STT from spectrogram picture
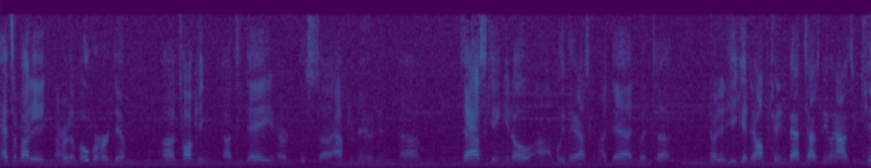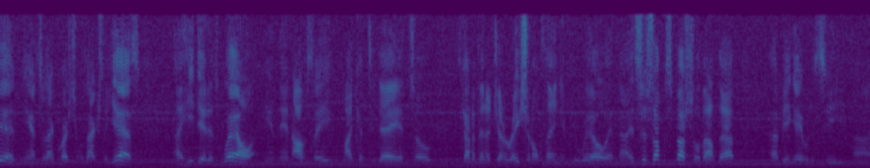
had somebody, I heard them, overheard them uh, talking uh, today or this uh, afternoon, and was asking, you know, I believe they asking my dad, but, uh, you know, did he get the opportunity to baptize me when I was a kid? And the answer to that question was actually yes. Uh, he did as well, and then obviously Micah today, and so it's kind of been a generational thing, if you will, and uh, it's just something special about that, uh, being able to see uh,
